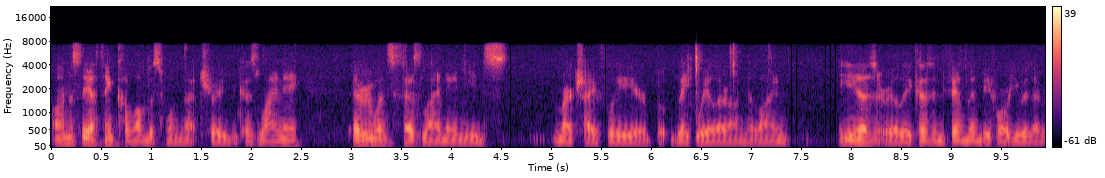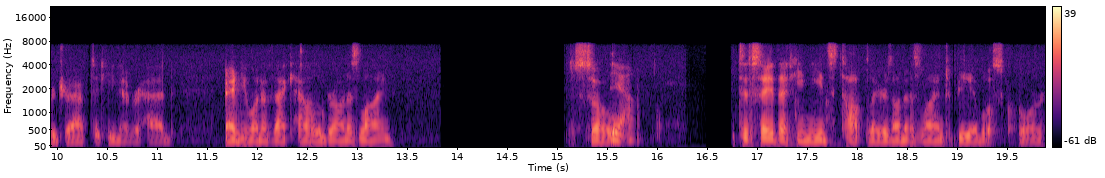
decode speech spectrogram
Honestly, I think Columbus won that trade because Laine, everyone says Laine needs Mark Scheifele or Blake Wheeler on the line. He doesn't really because in Finland, before he was ever drafted, he never had anyone of that caliber on his line. So Yeah, to say that he needs top players on his line to be able to score,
